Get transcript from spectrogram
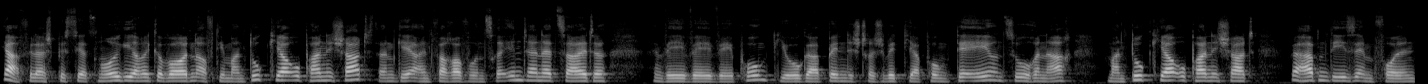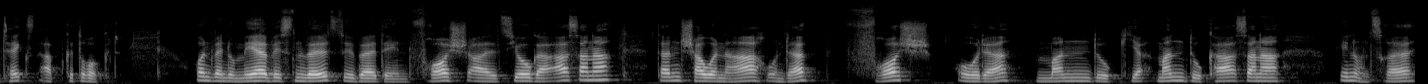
Ja, vielleicht bist du jetzt neugierig geworden auf die Mandukya Upanishad, dann geh einfach auf unsere Internetseite www.yoga-vidya.de und suche nach Mandukya Upanishad. Wir haben diese im vollen Text abgedruckt. Und wenn du mehr wissen willst über den Frosch als Yoga Asana, dann schaue nach unter Frosch oder Mandukya, Mandukasana in unserer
